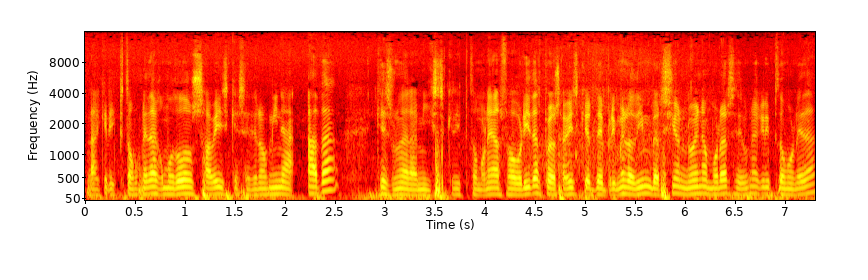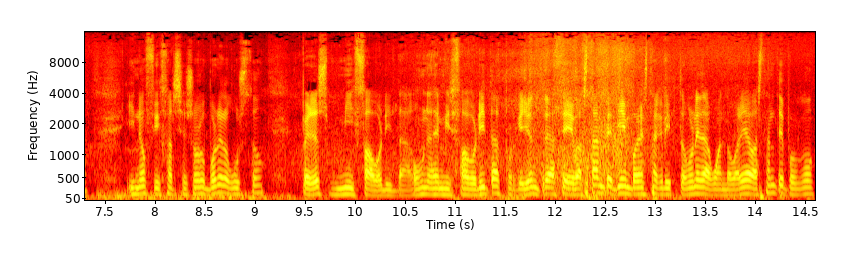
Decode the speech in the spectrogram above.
la criptomoneda, como todos sabéis, que se denomina ADA, que es una de mis criptomonedas favoritas, pero sabéis que es de primero de inversión no enamorarse de una criptomoneda y no fijarse solo por el gusto, pero es mi favorita, una de mis favoritas, porque yo entré hace bastante tiempo en esta criptomoneda cuando valía bastante poco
